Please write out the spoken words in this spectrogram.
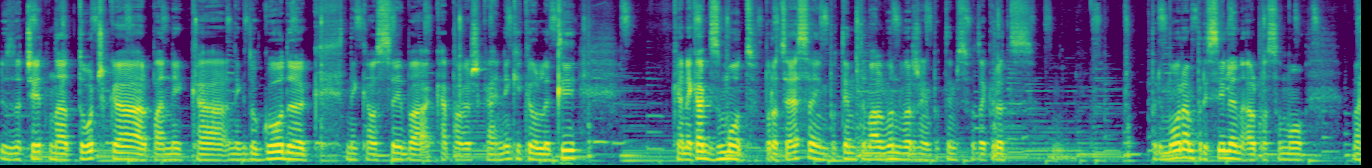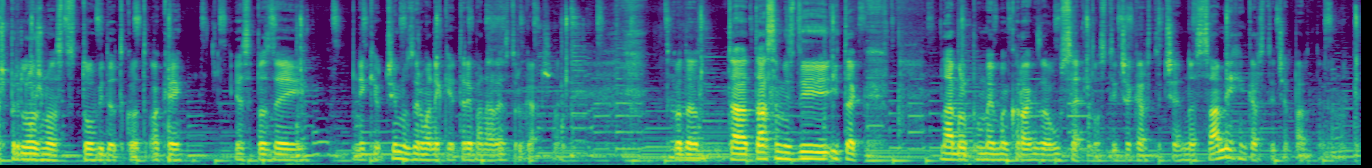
začetna točka ali pa neka, nek dogodek, neka oseba, kaj pa veš, kaj nekaj, ki uleti, ki nekako zmot procesa in potem te malo ven vrže in potem si takrat primoran, prisiljen ali pa samo imaš priložnost to videti kot, ok, jaz pa zdaj nekaj učim oziroma nekaj je treba narediti drugače. ne. Tako da ta, ta se mi zdi itak najbolj pomemben korak za vse, to se tiče, kar se tiče nas samih in kar se tiče partnerja. ne.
